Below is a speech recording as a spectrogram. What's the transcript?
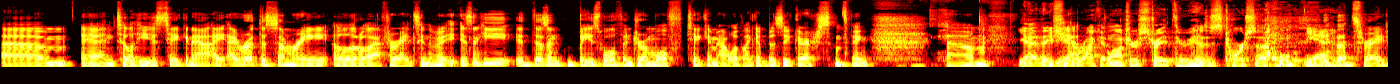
um, until he's taken out. I, I, wrote the summary a little after I'd seen the movie. Isn't he? It doesn't Bass Wolf and Drum Wolf take him out with like a bazooka or something? Um, Yeah, they shoot Yeah. a rocket launcher straight through his torso, Yeah, that's right.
